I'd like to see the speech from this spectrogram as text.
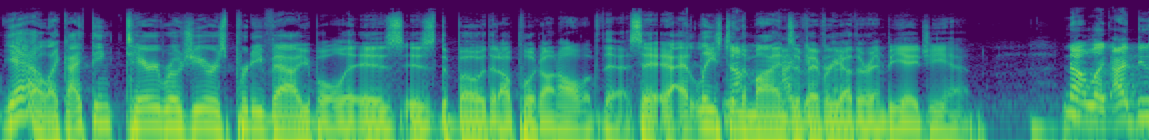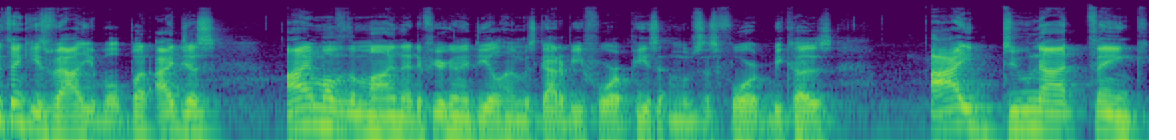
yeah, like I think Terry Rozier is pretty valuable. Is is the bow that I'll put on all of this, at least no, in the minds of every that. other NBA GM. No, like I do think he's valuable, but I just I'm of the mind that if you're going to deal him, it's got to be for a piece that moves us forward because I do not think.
